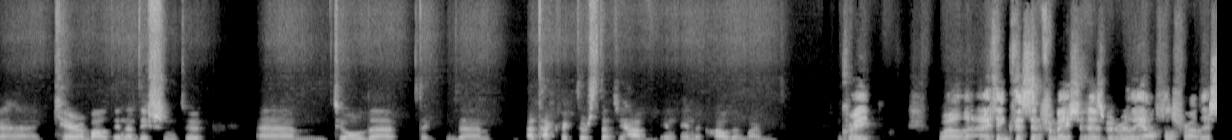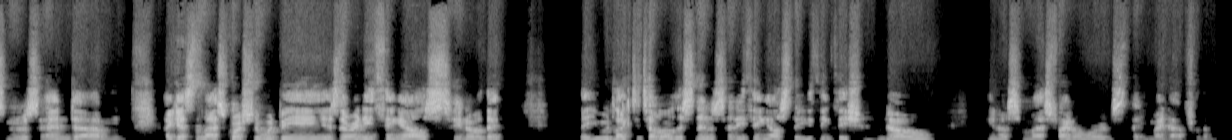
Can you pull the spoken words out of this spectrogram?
uh, care about in addition to um, to all the, the, the attack vectors that you have in, in the cloud environment. Great. Well, I think this information has been really helpful for our listeners. And um, I guess the last question would be: Is there anything else you know that that you would like to tell our listeners? Anything else that you think they should know? You know, some last final words that you might have for them.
